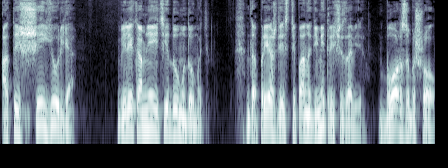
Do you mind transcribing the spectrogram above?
«Отыщи Юрия! Вели ко мне идти думу думать. Да прежде Степана Дмитриевича зови, борзо бы шел.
